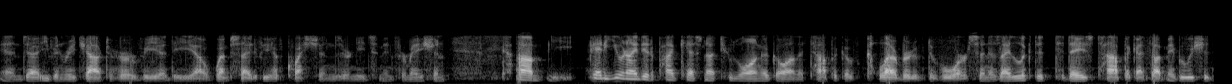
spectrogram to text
and uh, even reach out to her via the uh, website if you have questions or need some information. Um, Patti, you and I did a podcast not too long ago on the topic of collaborative divorce, and as I looked at today's topic, I thought maybe we should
